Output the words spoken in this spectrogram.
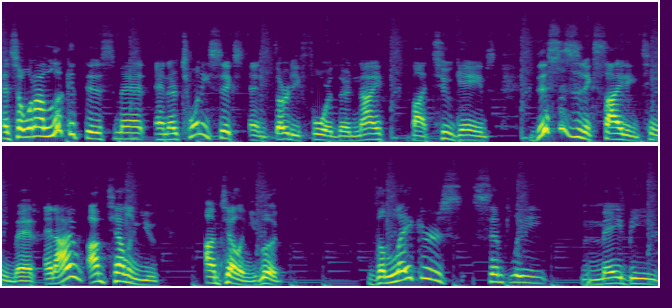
And so when I look at this, man, and they're 26 and 34, they're ninth by two games. This is an exciting team, man. And I, I'm telling you, I'm telling you, look, the Lakers simply may be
